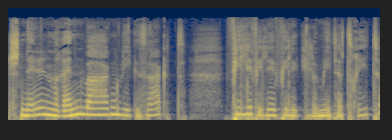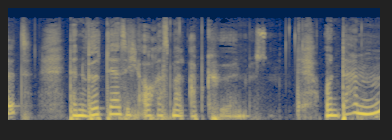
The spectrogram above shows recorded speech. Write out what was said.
schnellen Rennwagen, wie gesagt, viele, viele, viele Kilometer tretet, dann wird der sich auch erstmal abkühlen müssen. Und dann,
